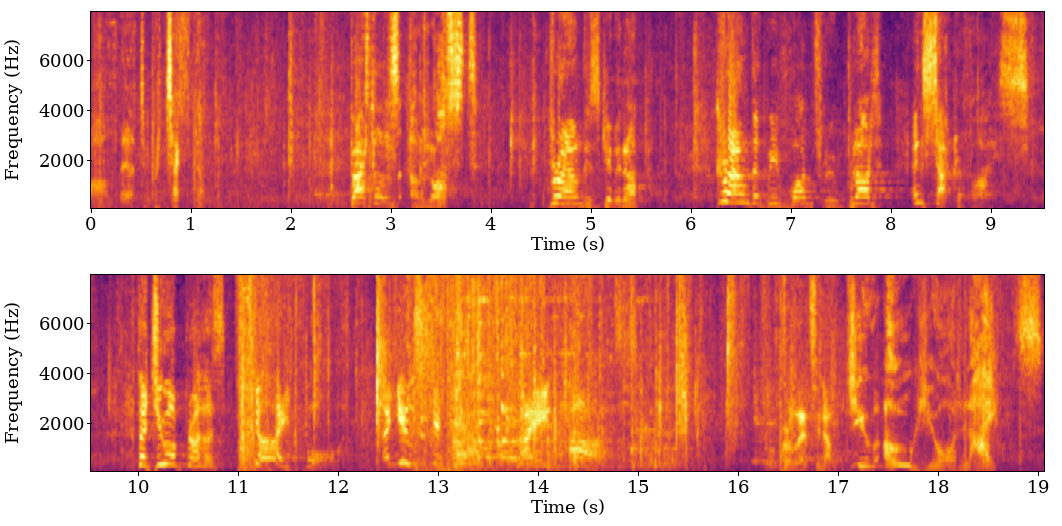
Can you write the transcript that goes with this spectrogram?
aren't there to protect them. Battles are lost, ground is given up, ground that we've won through blood and sacrifice, that your brothers died for, and you sit here playing cards. Corporal, that's enough. You owe your lives.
